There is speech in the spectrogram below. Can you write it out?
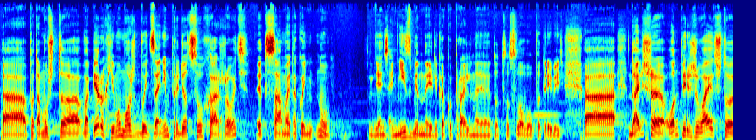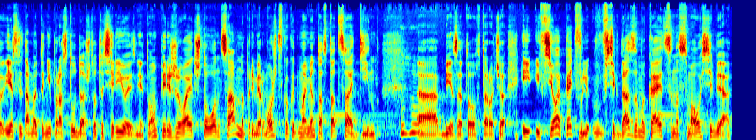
А, потому что, во-первых, ему, может быть, за ним придется ухаживать. Это самое такое, ну, я не знаю, низменное или какое правильное тут слово употребить. А дальше он переживает, что если там это не простуда, а что-то серьезнее, то он переживает, что он сам, например, может в какой-то момент остаться один угу. а, без этого второго человека. И, и все опять в, всегда замыкается на самого себя.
